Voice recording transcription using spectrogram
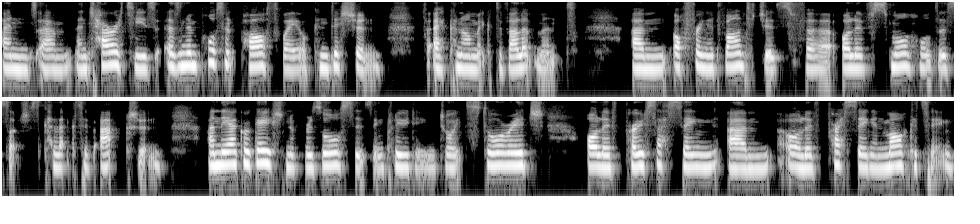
and um, and charities as an important pathway or condition for economic development um, offering advantages for olive smallholders such as collective action and the aggregation of resources, including joint storage, olive processing, um, olive pressing, and marketing.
